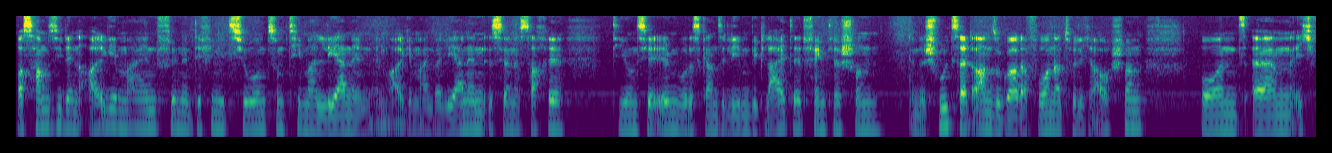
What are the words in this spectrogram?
was haben Sie denn allgemein für eine Definition zum Thema Lernen im Allgemeinen? Weil Lernen ist ja eine Sache, die uns ja irgendwo das ganze Leben begleitet, fängt ja schon in der Schulzeit an, sogar davor natürlich auch schon. Und ähm, ich,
